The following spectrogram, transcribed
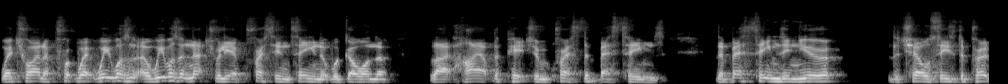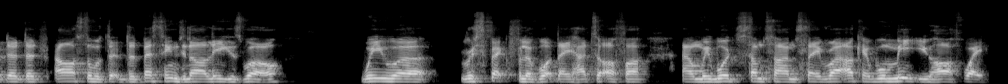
we're trying to pr- we're, we wasn't uh, we wasn't naturally a pressing team that would go on the like high up the pitch and press the best teams. The best teams in Europe, the Chelsea's, the the, the Arsenal, the, the best teams in our league as well. We were respectful of what they had to offer, and we would sometimes say, right, okay, we'll meet you halfway.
